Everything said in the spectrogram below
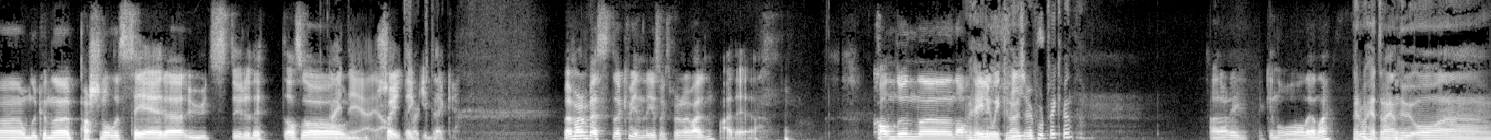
uh, om du kunne personalisere utstyret ditt. Altså ja, skøyting gidder jeg ikke. Hvem er den beste kvinnelige ishockeyspilleren i verden? Nei, det Kan du en uh, navn Haley Wickenheiser fort vekk, men. Her er det ikke noe av det, nei. Eller hva heter hun igjen, hun og uh,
